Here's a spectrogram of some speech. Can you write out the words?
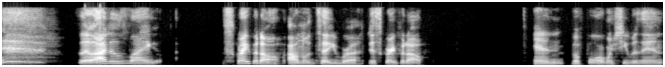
so I just like scrape it off. I don't know what to tell you, bruh. Just scrape it off. And before, when she was in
